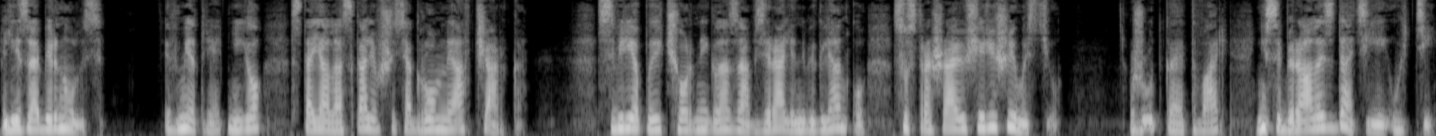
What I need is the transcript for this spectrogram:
Лиза обернулась. В метре от нее стояла оскалившись огромная овчарка. Свирепые черные глаза взирали на беглянку с устрашающей решимостью. Жуткая тварь не собиралась дать ей уйти.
